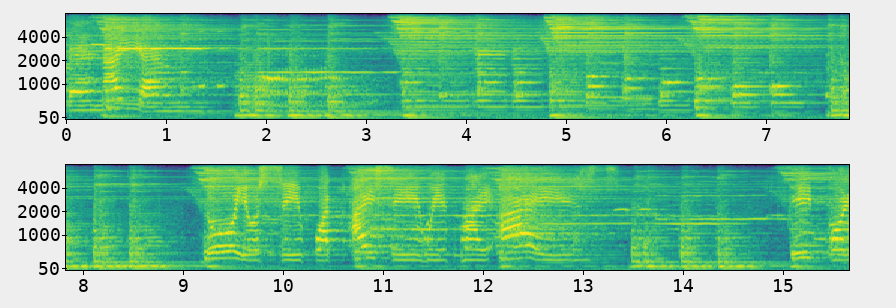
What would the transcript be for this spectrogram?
than I am. You see what I see with my eyes? People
